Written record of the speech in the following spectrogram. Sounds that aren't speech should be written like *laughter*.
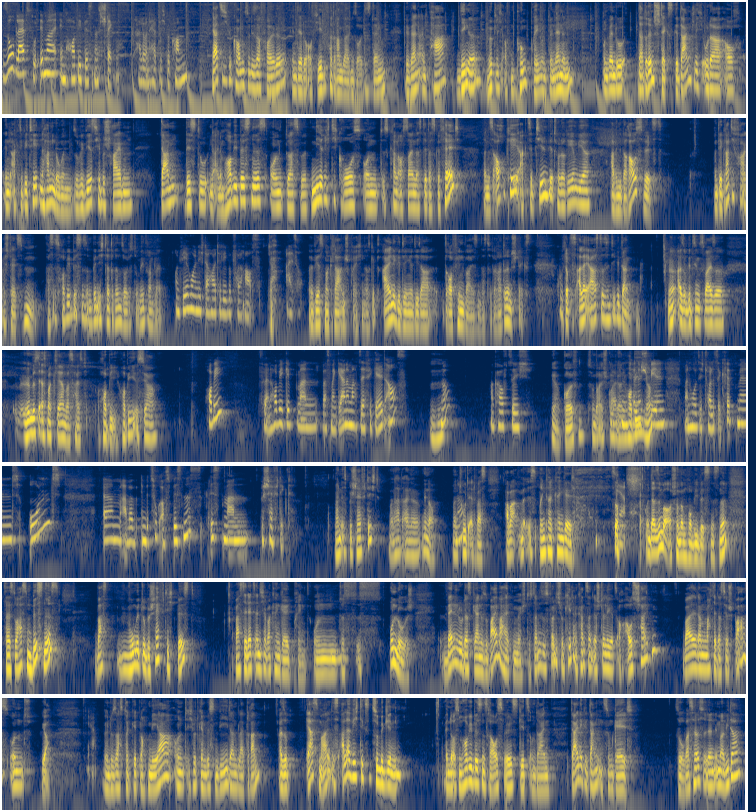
So bleibst du immer im Hobby-Business stecken. Hallo und herzlich willkommen Herzlich willkommen zu dieser Folge, in der du auf jeden Fall dranbleiben solltest, denn wir werden ein paar Dinge wirklich auf den Punkt bringen und benennen. Und wenn du da drin steckst, gedanklich oder auch in Aktivitäten, Handlungen, so wie wir es hier beschreiben, dann bist du in einem Hobby-Business und das wird nie richtig groß und es kann auch sein, dass dir das gefällt. Dann ist auch okay, akzeptieren wir, tolerieren wir. Aber wenn du da raus willst, und dir gerade die Frage stellst, hm, was ist Hobbybusiness und bin ich da drin, solltest du unbedingt dranbleiben. Und wir holen dich da heute liebevoll raus. Ja. Also. Weil wir es mal klar ansprechen. Es gibt einige Dinge, die da darauf hinweisen, dass du da drin steckst. Gut. Ich glaube, das allererste sind die Gedanken. Ne? Also beziehungsweise, wir müssen erstmal klären, was heißt Hobby. Hobby ist ja. Hobby? Für ein Hobby gibt man, was man gerne macht, sehr viel Geld aus. Mhm. Ne? Man kauft sich ja, Golfen zum Beispiel Golfen, ein Hobby. Tennis ne? spielen man holt sich tolles Equipment und ähm, aber in Bezug aufs Business ist man beschäftigt. Man ist beschäftigt, man hat eine, genau, man no? tut etwas, aber es bringt halt kein Geld. *laughs* so. Ja. Und da sind wir auch schon beim Hobby-Business. Ne? Das heißt, du hast ein Business, was, womit du beschäftigt bist, was dir letztendlich aber kein Geld bringt. Und das ist unlogisch. Wenn du das gerne so beibehalten möchtest, dann ist es völlig okay, dann kannst du an der Stelle jetzt auch ausschalten weil dann macht dir das ja Spaß und ja, ja. wenn du sagst, da geht noch mehr und ich würde gerne wissen, wie, dann bleib dran. Also erstmal, das Allerwichtigste zu Beginn, wenn du aus dem Hobbybusiness raus willst, geht's um dein, deine Gedanken zum Geld. So, was hörst du denn immer wieder?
